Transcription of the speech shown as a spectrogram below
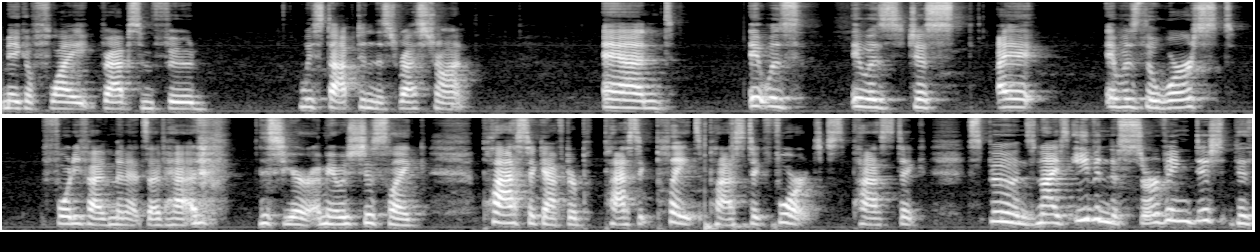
make a flight, grab some food. We stopped in this restaurant, and it was it was just I it was the worst 45 minutes I've had this year. I mean, it was just like plastic after plastic plates, plastic forks, plastic spoons, knives, even the serving dish, the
